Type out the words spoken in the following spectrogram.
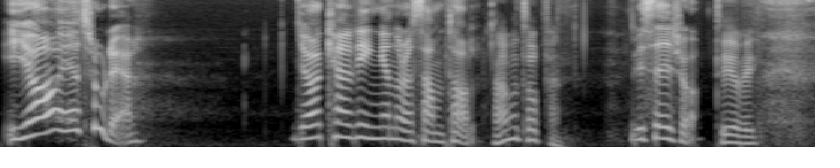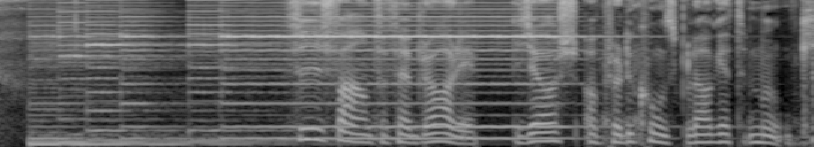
Ja, jag tror det. Jag kan ringa några samtal. Ja, men toppen. Vi säger så. Det gör vi. Fy fan för februari görs av produktionsbolaget Munk.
